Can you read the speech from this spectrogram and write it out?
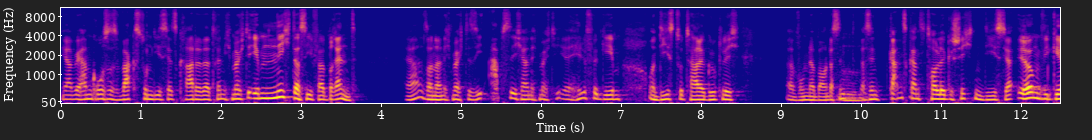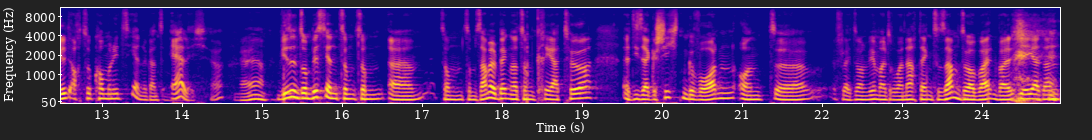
Ja, wir haben großes Wachstum, die ist jetzt gerade da drin. Ich möchte eben nicht, dass sie verbrennt ja, sondern ich möchte sie absichern, ich möchte ihr Hilfe geben und die ist total glücklich. Äh, wunderbar. Und das sind, mhm. das sind ganz, ganz tolle Geschichten, die es ja irgendwie gilt auch zu kommunizieren, ganz ehrlich. Ja? Naja. Wir sind so ein bisschen zum, zum, äh, zum, zum Sammelbecken oder zum Kreateur äh, dieser Geschichten geworden und äh, vielleicht sollen wir mal drüber nachdenken, zusammenzuarbeiten, weil ihr ja dann,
